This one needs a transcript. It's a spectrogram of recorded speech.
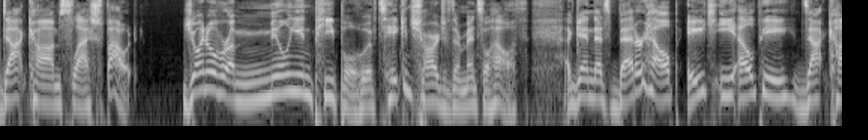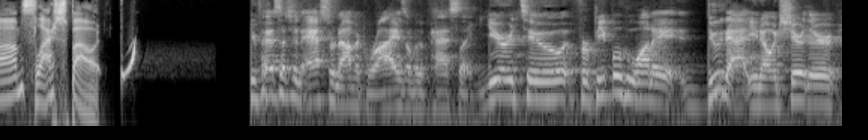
dot com slash spout. Join over a million people who have taken charge of their mental health. Again, that's betterhelp, H-E-L-P dot com slash spout. You've had such an astronomical rise over the past like year or two. For people who want to do that, you know, and share their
